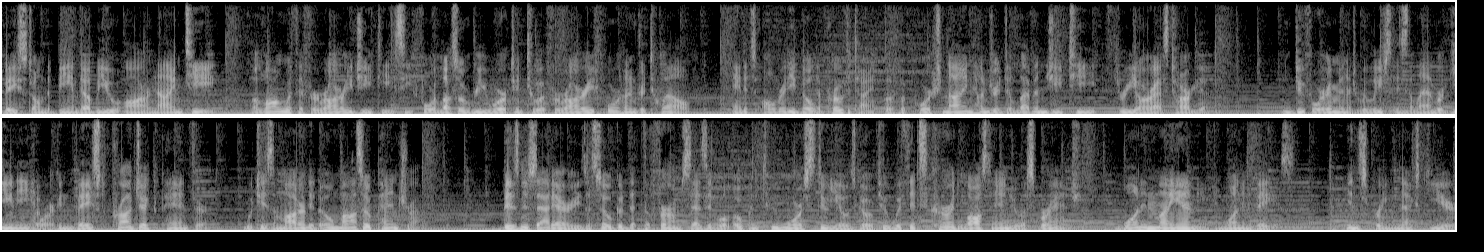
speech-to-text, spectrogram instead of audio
based on the BMW R9T, along with a Ferrari GTC4 Lusso reworked into a Ferrari 412, and it's already built a prototype of a Porsche 911 GT3 RS Targa. Due for imminent release is the Lamborghini Huracan-based Project Panther, which is a modern Tomaso Pantera. Business at Ares is so good that the firm says it will open two more studios go to with its current Los Angeles branch, one in Miami and one in Vegas, in spring next year.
